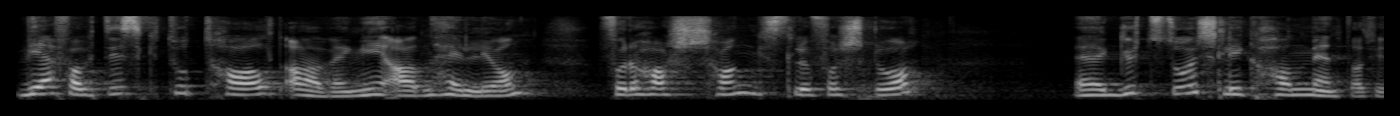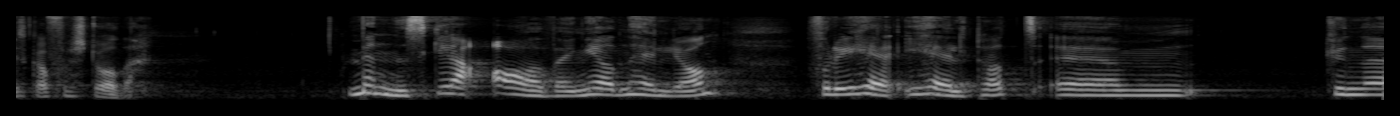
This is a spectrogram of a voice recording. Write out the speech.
Vi er faktisk totalt avhengig av Den hellige ånd for å ha sjans til å forstå Eh, Guds ord slik han mente at vi skal forstå det. Mennesker er avhengig av Den hellige ånd for å i, hele tatt um, kunne,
